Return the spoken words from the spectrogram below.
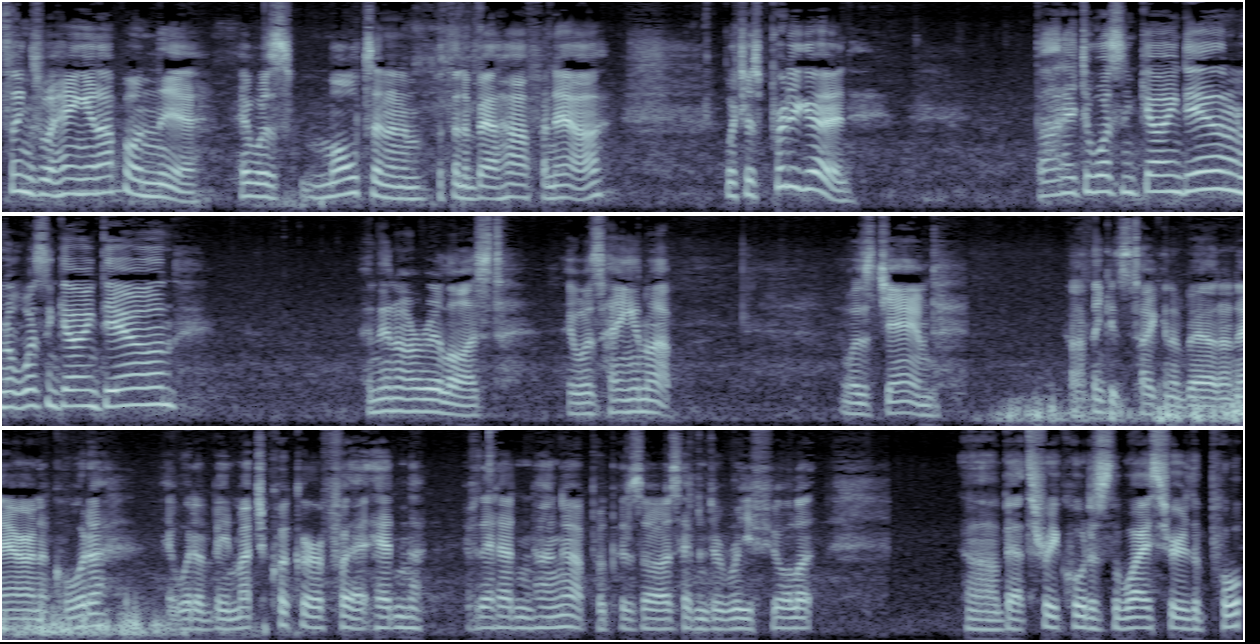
Things were hanging up on there. It was molten within about half an hour, which is pretty good. But it wasn't going down and it wasn't going down. And then I realized it was hanging up. It was jammed. I think it's taken about an hour and a quarter. It would have been much quicker if it hadn't if that hadn't hung up because I was having to refuel it uh, about three quarters of the way through the port.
